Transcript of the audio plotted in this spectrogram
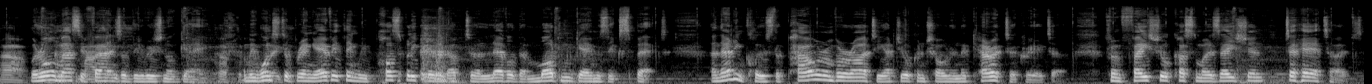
Ah, We're all massive fans of the original game, and we wanted to bring everything we possibly could up to a level that modern gamers expect. And that includes the power and variety at your control in the character creator, from facial customization to hair types.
